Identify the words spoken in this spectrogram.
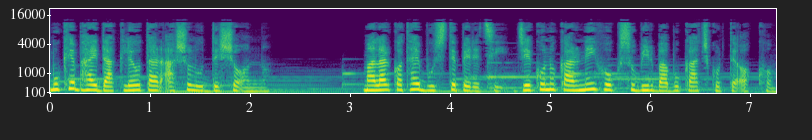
মুখে ভাই ডাকলেও তার আসল উদ্দেশ্য অন্য। মালার কথায় বুঝতে পেরেছি, যে কোনো কারণেই হোক সুবীর বাবু কাজ করতে অক্ষম।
